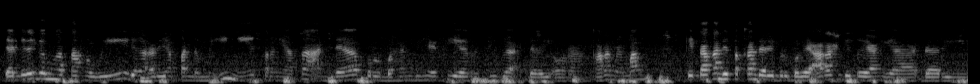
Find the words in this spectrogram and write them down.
Dan kita juga mengetahui dengan adanya pandemi ini ternyata ada perubahan behavior juga dari orang. Karena memang kita kan ditekan dari berbagai arah gitu ya, ya dari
